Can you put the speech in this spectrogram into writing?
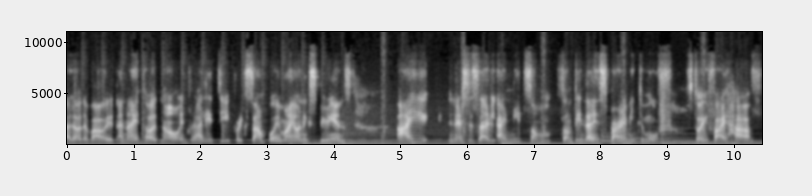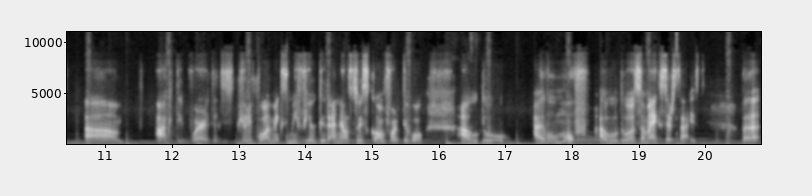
a lot about it and i thought no in reality for example in my own experience i necessarily i need some something that inspires me to move. So if i have um, active wear that is beautiful and makes me feel good and also is comfortable i will do i will move. I will do some exercise. But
